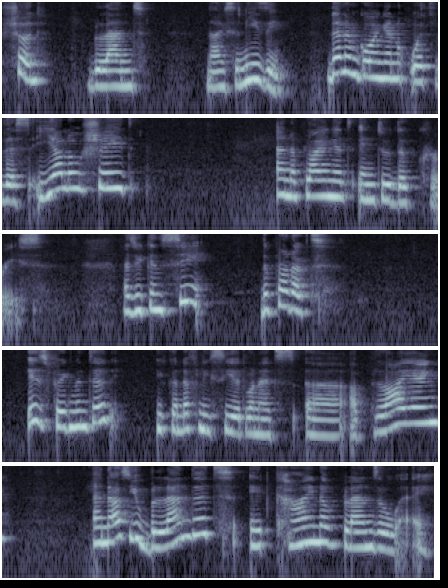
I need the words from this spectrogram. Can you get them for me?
should blend nice and easy. Then I'm going in with this yellow shade and applying it into the crease. As you can see, the product is pigmented. You can definitely see it when it's uh, applying. And as you blend it, it kind of blends away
